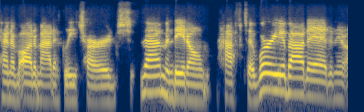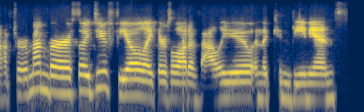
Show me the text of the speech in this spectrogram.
kind of automatically charge them and they don't have to worry about it and they don't have to remember. So I do feel like there's a lot of value in the convenience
